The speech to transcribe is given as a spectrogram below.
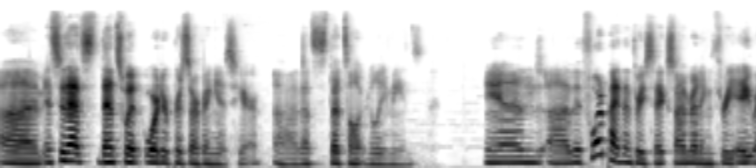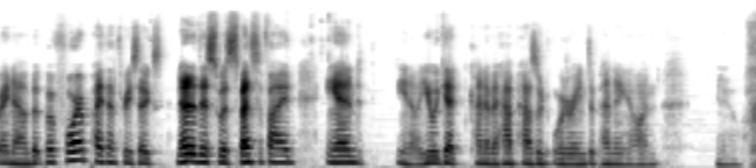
Um, and so that's that's what order preserving is here. Uh, that's that's all it really means. And uh, before Python 3.6, so I'm running 3.8 right now, but before Python 3.6, none of this was specified, and you know you would get kind of a haphazard ordering depending on you know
